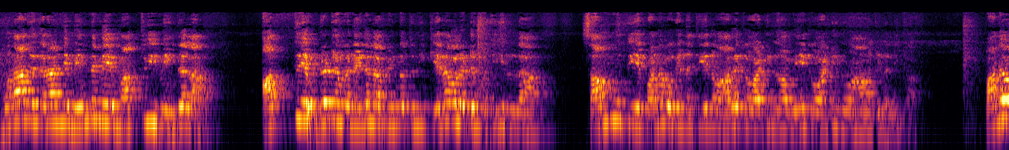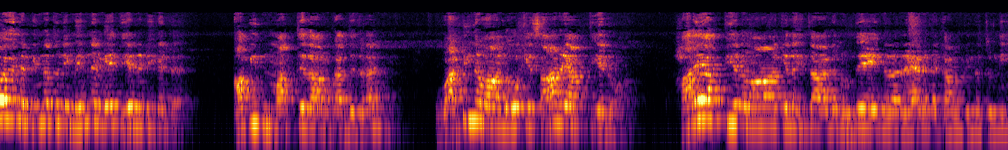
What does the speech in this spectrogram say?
මොනවාද කරන්නේ මෙන්න මේ මත්වීමේ ඉඳලා අත්තේ උඩටම නැගලා පින්නතුනි කෙරවලටම ගිහිල්ලා සම්මුතියේ පනවගෙන තියෙනවා අරක වටිනවා මේක වටිනවා කියලා ටිකක්. පනවගෙන පින්නතුනි මෙන්න මේ තියෙන ටිකට අපිත් මත් වෙලා මොකද්ද කරන්නේ? වටිනවා ලෝකේ සාරයක් තියෙනවා. හරයක් තියනවා කියලා හිතාගෙන උදේ ඉඳලා රෑ වෙනකම් පින්නතුනි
